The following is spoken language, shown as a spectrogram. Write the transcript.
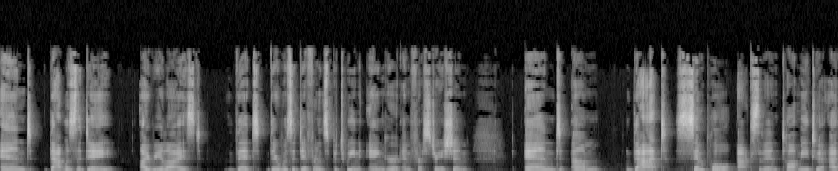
And that was the day I realized that there was a difference between anger and frustration. And um, that simple accident taught me to uh,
